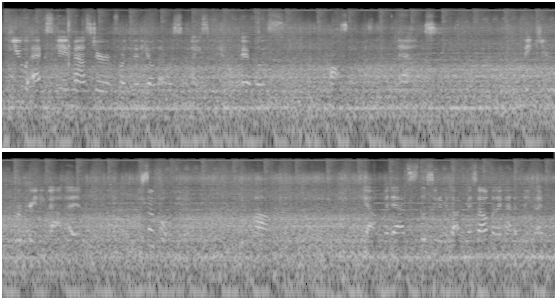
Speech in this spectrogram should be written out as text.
Thank you, X Game Master for the video. That was so nice of you. It was awesome. And thank you for creating that. It was so cool of you. Um, yeah, my dad's listening to me talk to myself, and I kind of think I'm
